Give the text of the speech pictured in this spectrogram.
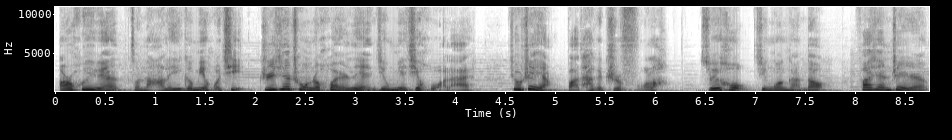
而灰原则拿了一个灭火器，直接冲着坏人的眼睛灭起火来，就这样把他给制服了。随后警官赶到，发现这人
